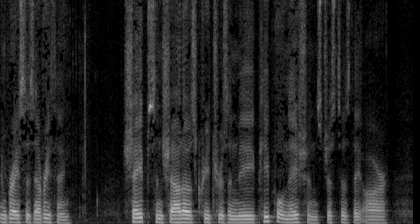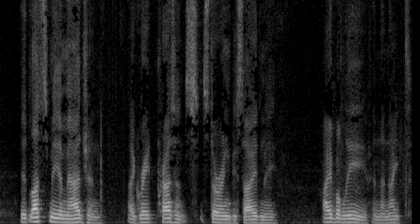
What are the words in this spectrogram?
embraces everything shapes and shadows, creatures and me, people, nations, just as they are. It lets me imagine a great presence stirring beside me. I believe in the night.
